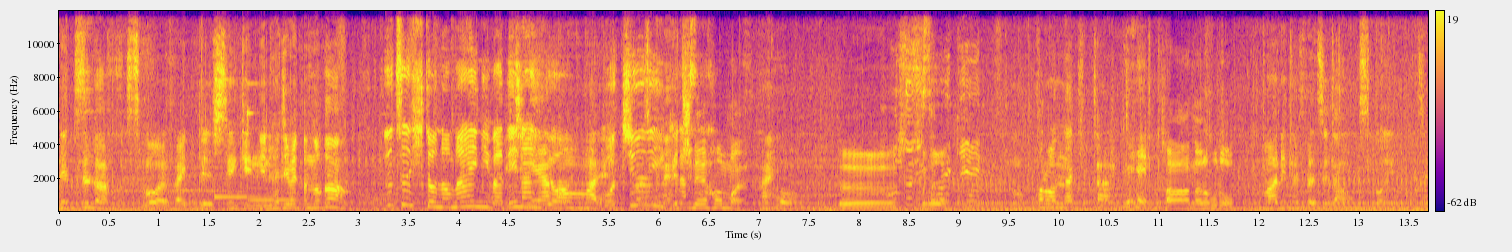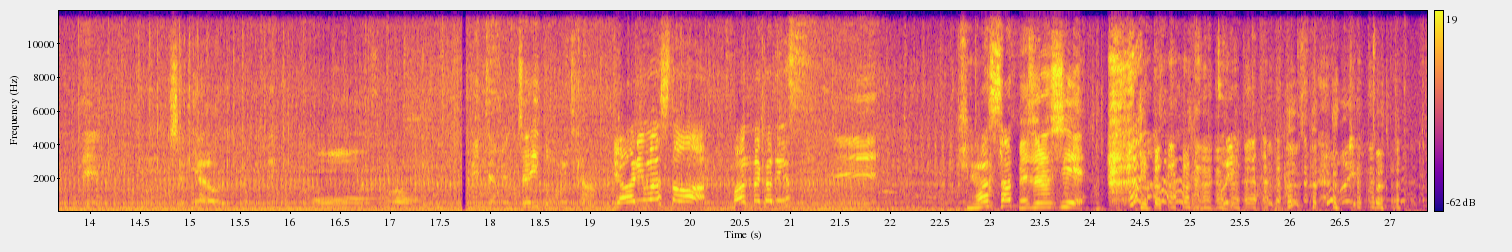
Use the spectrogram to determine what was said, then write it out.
熱がすごい入って真剣に始めたのが、打つ人の前には出ないよ。ご注意くだ1さい。年半前。はい、えー、すごい。コロナ期間で、ああなるほど。周りの人たちがすごい始めて、一緒にやろうってなって。おおみーちゃんめっちゃいいところじゃん。やりました。真ん中です。来ました。珍しい。ピンまで170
